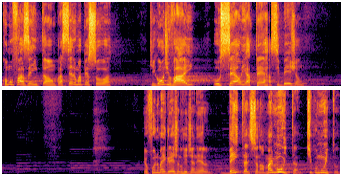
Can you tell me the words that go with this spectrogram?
Como fazer então para ser uma pessoa que onde vai, o céu e a terra se beijam? Eu fui numa igreja no Rio de Janeiro, bem tradicional, mas muita, tipo muito.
